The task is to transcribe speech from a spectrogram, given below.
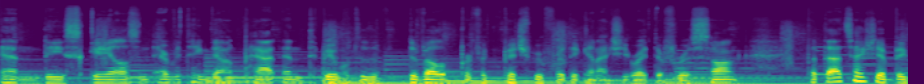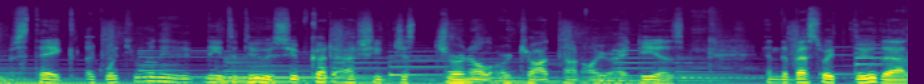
and the scales and everything down pat and to be able to de- develop perfect pitch before they can actually write their first song. But that's actually a big mistake. Like what you really need to do is you've got to actually just journal or jot down all your ideas. And the best way to do that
